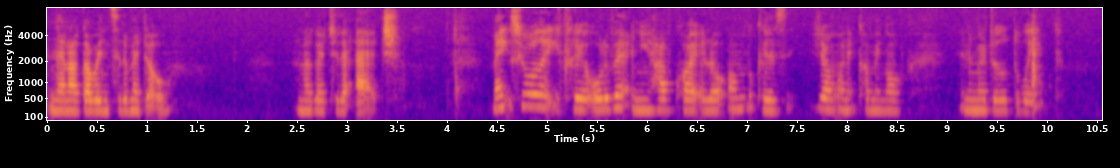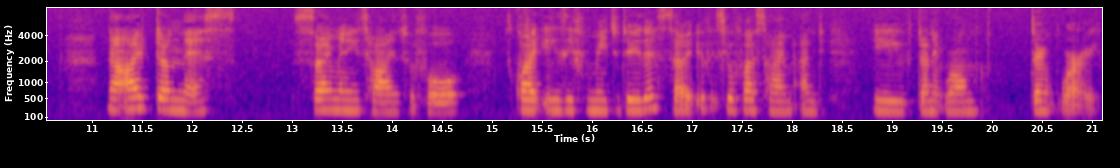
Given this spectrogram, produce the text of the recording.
and then I go into the middle and I go to the edge. Make sure that you clear all of it and you have quite a lot on because you don't want it coming off in the middle of the week. Now I've done this so many times before. It's quite easy for me to do this so if it's your first time and you've done it wrong, don't worry.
